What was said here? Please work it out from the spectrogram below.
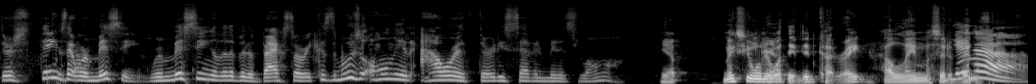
there's things that we're missing. We're missing a little bit of backstory because the movie's only an hour and thirty seven minutes long. Yep. Makes you wonder Yeah. what they did cut. Right? How lame must it have been? Yeah.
